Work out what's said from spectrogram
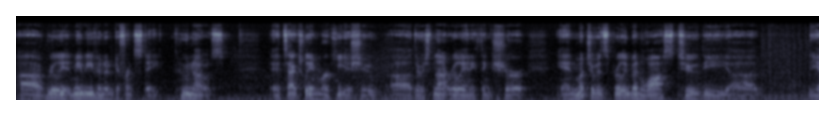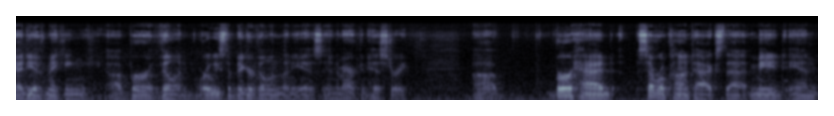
uh, really, maybe even a different state. Who knows? It's actually a murky issue. Uh, there's not really anything sure, and much of it's really been lost to the uh, the idea of making uh, Burr a villain, or at least a bigger villain than he is in American history. Uh, Burr had several contacts that made and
